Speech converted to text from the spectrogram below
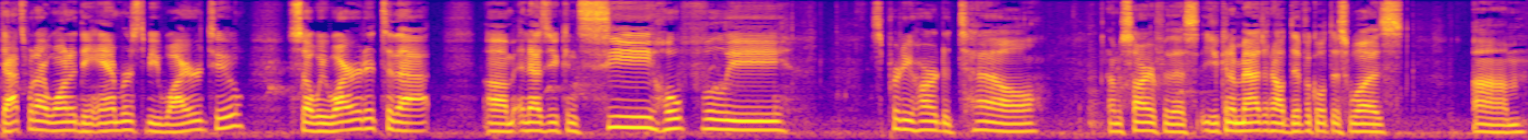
That's what I wanted the ambers to be wired to. So we wired it to that. Um, and as you can see, hopefully, it's pretty hard to tell. I'm sorry for this. You can imagine how difficult this was um,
